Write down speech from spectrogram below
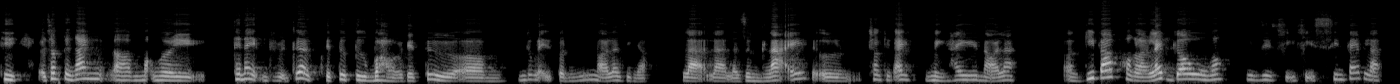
Thì ở trong tiếng Anh, ờ, mọi người thế này, tức là cái từ từ bỏ, cái từ, um, lúc nãy Tuấn nói là gì nhỉ? Là là là dừng lại ấy, ừ, trong tiếng Anh mình hay nói là, uh, give up hoặc là let go, đúng không? Thì chị chị xin phép là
